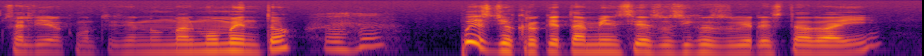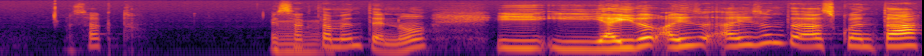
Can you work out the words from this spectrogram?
salieron como te decía en un mal momento, pues yo creo que también si a sus hijos hubiera estado ahí, Exacto. Exactamente, ¿no? Y, y ahí, ahí, ahí es donde te das cuenta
